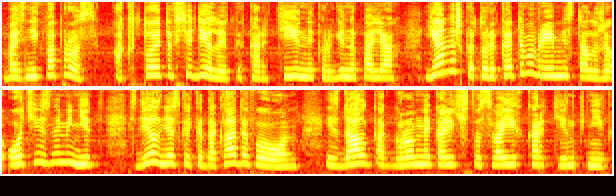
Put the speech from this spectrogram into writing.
возник вопрос, а кто это все делает? Картины, круги на полях. Яныш, который к этому времени стал уже очень знаменит, сделал несколько докладов в ООН, издал огромное количество своих картин, книг.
